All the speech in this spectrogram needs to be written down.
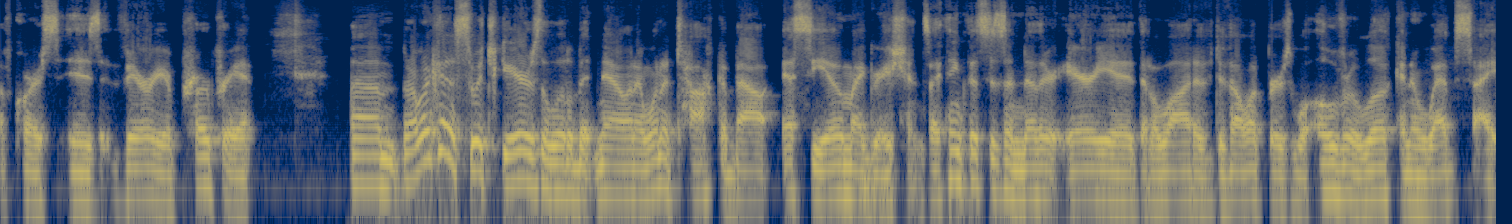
of course, is very appropriate. Um, but I want to kind of switch gears a little bit now, and I want to talk about SEO migrations. I think this is another area that a lot of developers will overlook in a website,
